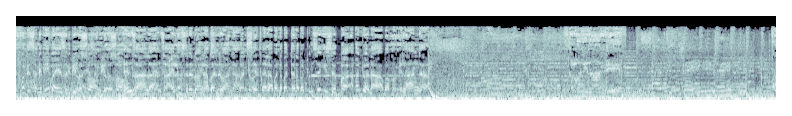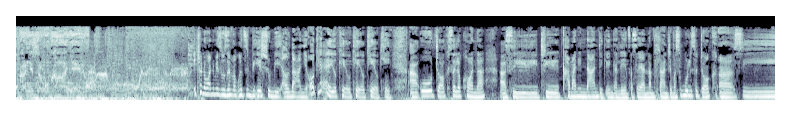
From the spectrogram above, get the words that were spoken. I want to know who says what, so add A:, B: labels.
A: ifundisa ngemiba yezempilo sondo nenzala ayilungiselelwanga abantwana siyacela abantu abadala baqinisekise ukuba abantwana abamamelanga
B: Kaninande. Kukhanyisa kukhanye.
C: i-21 imizuzu emva kwentsimbi yeshumi elinanye okay okay okay okay okay uh, udoc selekhona asithi ah, qhamani nandi ke ngale ntsasa yanamhlanje masibulise dok uh, ah, sikwamkele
